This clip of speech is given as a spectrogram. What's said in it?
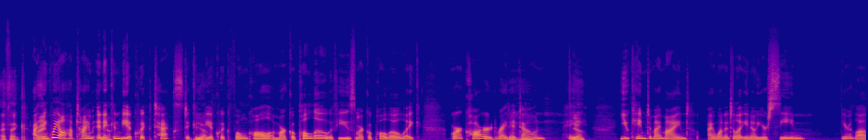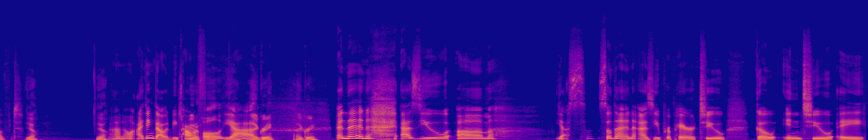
I think. I think we all have time, and Yeah. it can be a quick text. It can Yeah. be a quick phone call, a Marco Polo if you use Marco Polo, like, or a card. Write it down. Hey, Mm-hmm. Yeah. you came to my mind. I wanted to let you know you're seen, you're loved. Yeah. Yeah. I don't know. I think that would be Beautiful. powerful. Yeah. I agree. I agree. And then as you um yes. So then as you prepare to go into a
